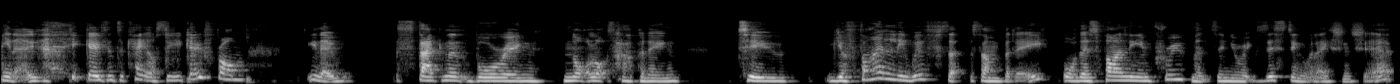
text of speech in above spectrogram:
you know, it goes into chaos. So you go from, you know, stagnant, boring, not a lot's happening, to you're finally with somebody, or there's finally improvements in your existing relationship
